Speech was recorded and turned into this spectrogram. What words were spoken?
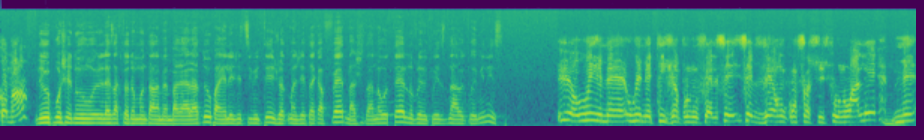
Koman? Li reproche nou les aktor de montan la men bagay la tou, pa yon legitimite, jotman jete kap fet, ma chita nan hotel, nou vle mi prezident avik pre-minist. Yo, oui, mais, oui, mais ti jan pou nou fel, se ve yon konsensus pou nou ale, men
